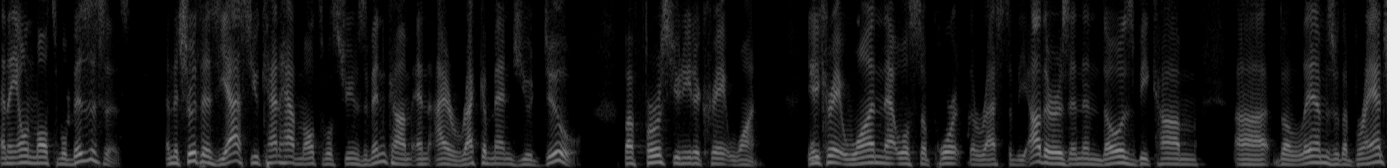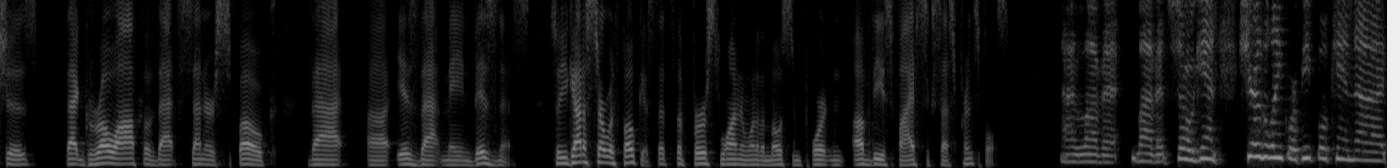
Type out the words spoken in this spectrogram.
and they own multiple businesses. And the truth is, yes, you can have multiple streams of income, and I recommend you do. But first, you need to create one. You need to create one that will support the rest of the others. And then those become uh, the limbs or the branches that grow off of that center spoke that uh, is that main business. So you got to start with focus. That's the first one and one of the most important of these five success principles. I love it. Love it. So again, share the link where people can uh,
